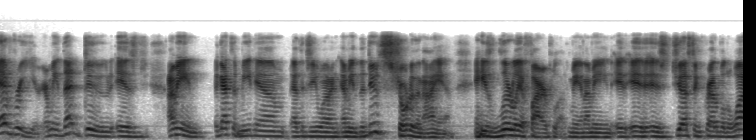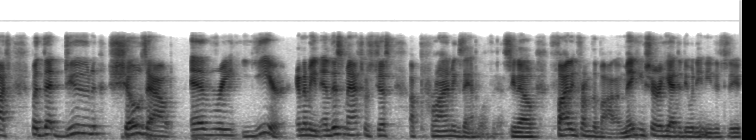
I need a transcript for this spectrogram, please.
Every year. I mean, that dude is. I mean, I got to meet him at the G1. I mean, the dude's shorter than I am, and he's literally a fireplug, man. I mean, it, it is just incredible to watch. But that dude shows out every year. And I mean, and this match was just a prime example of this, you know, fighting from the bottom, making sure he had to do what he needed to do.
